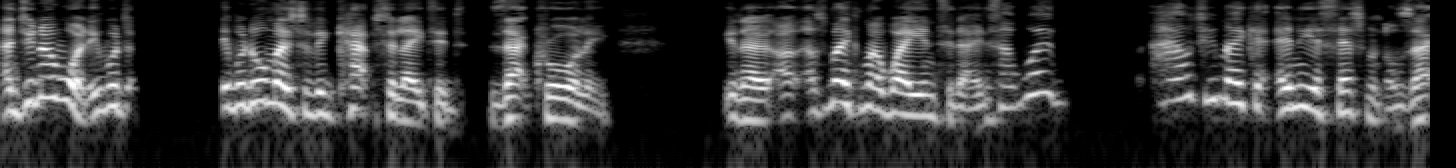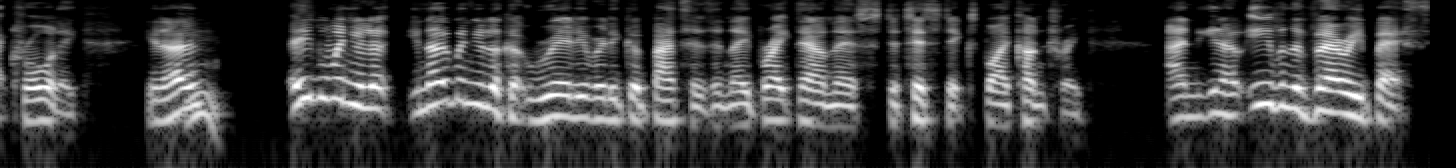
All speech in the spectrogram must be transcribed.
And do you know what? It would it would almost have encapsulated Zak Crawley you know, I, I, was making my way in today, and it's like, well, how do you make any assessment on Zak Crawley? You know, mm. even when you look, you know, when you look at really, really good batters and they break down their statistics by country, And you know, even the very best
